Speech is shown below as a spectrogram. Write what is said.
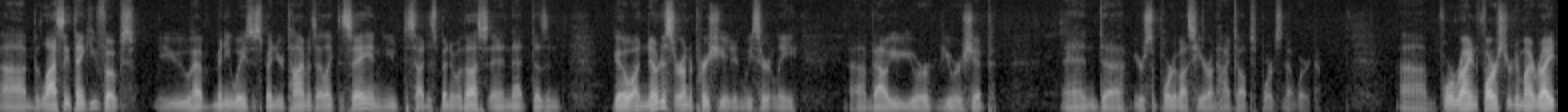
Uh, but lastly, thank you folks. You have many ways to spend your time, as I like to say, and you decide to spend it with us, and that doesn't go unnoticed or unappreciated. And we certainly uh, value your viewership and uh, your support of us here on High Top Sports Network. Um, for Ryan Farster to my right,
